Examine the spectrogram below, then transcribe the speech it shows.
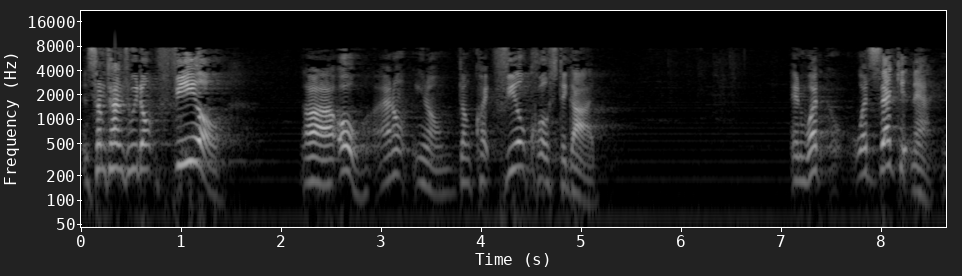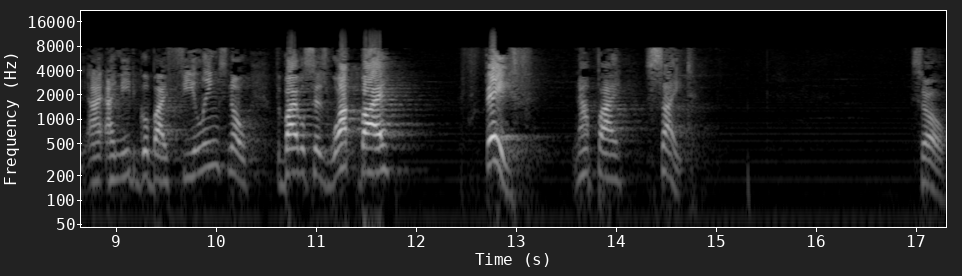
And sometimes we don't feel, uh, oh, I don't, you know, don't quite feel close to God. And what, what's that getting at? I, I need to go by feelings? No, the Bible says walk by faith, not by sight. So,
